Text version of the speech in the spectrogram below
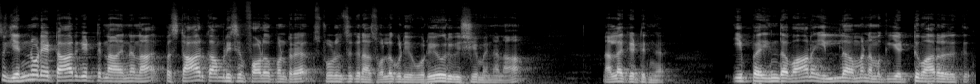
ஸோ என்னுடைய டார்கெட் நான் என்னென்னா இப்போ ஸ்டார் காம்படிஷன் ஃபாலோ பண்ணுற ஸ்டூடெண்ட்ஸுக்கு நான் சொல்லக்கூடிய ஒரே ஒரு விஷயம் என்னென்னா நல்லா கேட்டுங்க. இப்போ இந்த வாரம் இல்லாமல் நமக்கு எட்டு வாரம் இருக்குது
